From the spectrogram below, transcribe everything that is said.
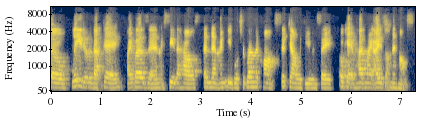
So later that day, I buzz in, I see the house, and then I'm able to run the comps, sit down with you and say, okay, I've had my eyes on the house.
